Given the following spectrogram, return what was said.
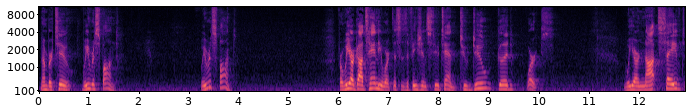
Number two, we respond. We respond. For we are God's handiwork, this is Ephesians 2:10, to do good works we are not saved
